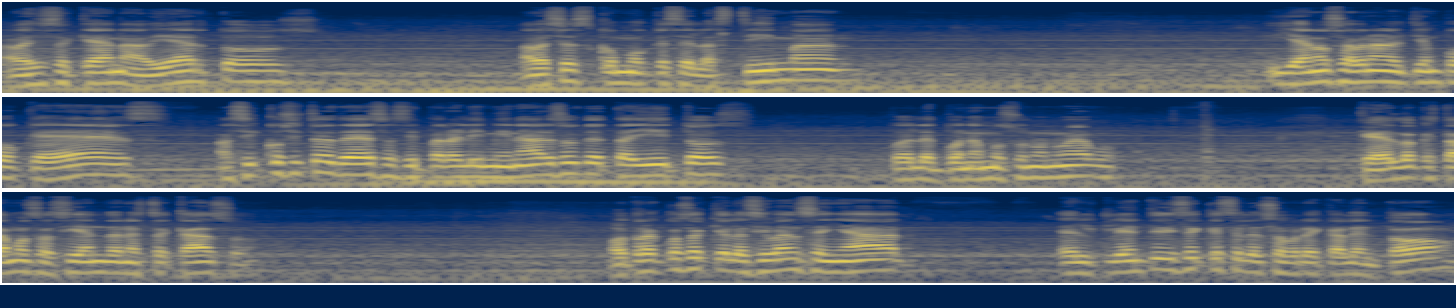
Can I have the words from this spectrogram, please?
A veces se quedan abiertos. A veces como que se lastiman y ya no sabrán el tiempo que es. Así cositas de esas. Y para eliminar esos detallitos, pues le ponemos uno nuevo. Que es lo que estamos haciendo en este caso. Otra cosa que les iba a enseñar. El cliente dice que se le sobrecalentó,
